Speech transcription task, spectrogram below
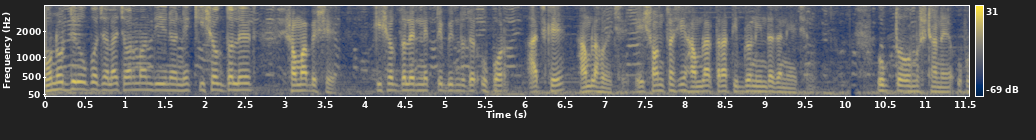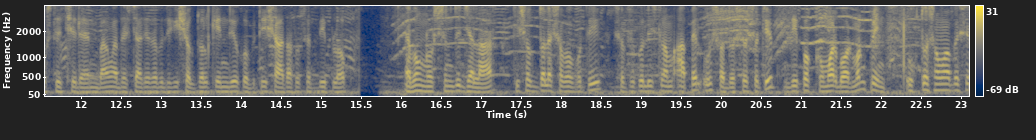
মনুরদির উপজেলায় চরমান্দি ইউনিয়নে কৃষক দলের সমাবেশে কৃষক দলের নেতৃবৃন্দদের উপর আজকে হামলা হয়েছে। এই সন্ত্রাসী হামলার তারা তীব্র নিন্দা জানিয়েছেন। উক্ত অনুষ্ঠানে উপস্থিত ছিলেন বাংলাদেশ জাতীয়তাবাদী কৃষক দল কেন্দ্রীয় কমিটি সাদাত হোসেন বিপ্লব এবং নরসিংদী জেলার কৃষক দলের সভাপতি শফিকুল ইসলাম আপেল ও সদস্য সচিব দীপক কুমার বর্মন প্রিন্স। উক্ত সমাবেশে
